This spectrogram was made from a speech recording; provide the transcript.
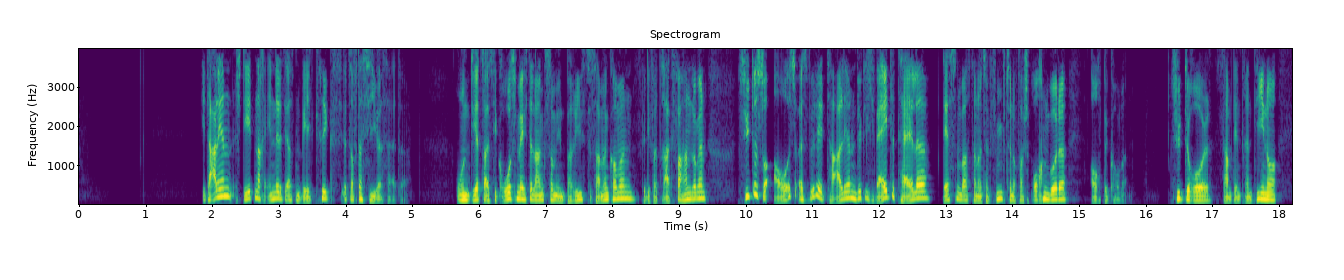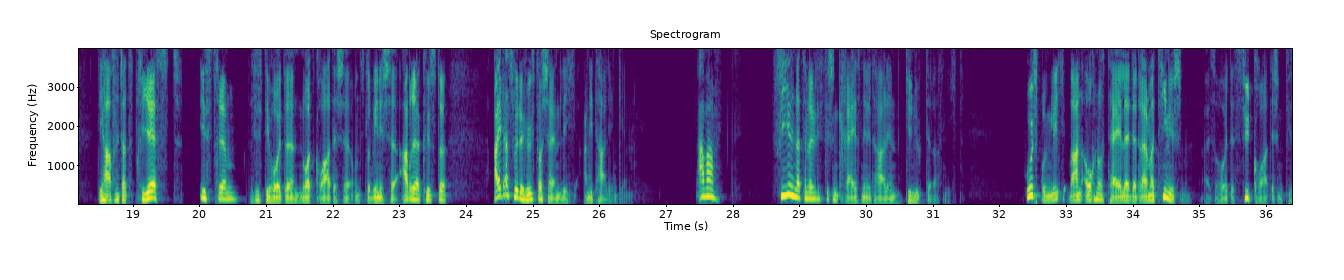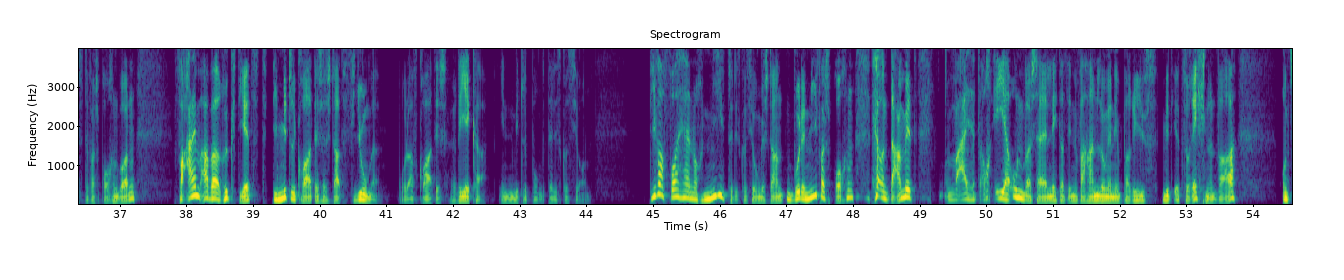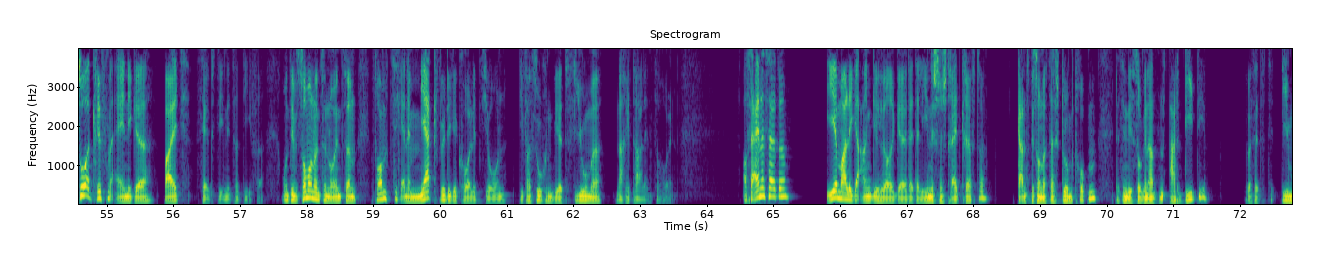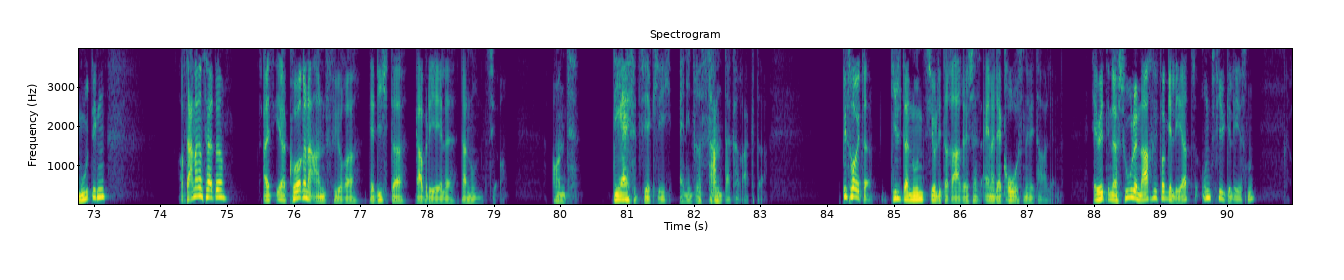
Italien steht nach Ende des Ersten Weltkriegs jetzt auf der Siegerseite. Und jetzt, als die Großmächte langsam in Paris zusammenkommen für die Vertragsverhandlungen, sieht es so aus, als würde Italien wirklich weite Teile dessen, was da 1915 noch versprochen wurde, auch bekommen. Südtirol samt dem Trentino, die Hafenstadt Triest, Istrien, das ist die heute nordkroatische und slowenische Adriaküste, all das würde höchstwahrscheinlich an Italien gehen. Aber vielen nationalistischen Kreisen in Italien genügte das nicht. Ursprünglich waren auch noch Teile der dalmatinischen, also heute südkroatischen Küste versprochen worden. Vor allem aber rückt jetzt die mittelkroatische Stadt Fiume oder auf Kroatisch Rijeka in den Mittelpunkt der Diskussion. Die war vorher noch nie zur Diskussion gestanden, wurde nie versprochen und damit war es jetzt auch eher unwahrscheinlich, dass in den Verhandlungen in Paris mit ihr zu rechnen war. Und so ergriffen einige bald selbst die Initiative. Und im Sommer 1919 formt sich eine merkwürdige Koalition, die versuchen wird, Fiume nach Italien zu holen. Auf der einen Seite ehemalige Angehörige der italienischen Streitkräfte, ganz besonders der Sturmtruppen, das sind die sogenannten Arditi, übersetzt die Mutigen. Auf der anderen Seite als ihr erkorener Anführer der Dichter Gabriele D'Annunzio. Und der ist jetzt wirklich ein interessanter Charakter. Bis heute gilt D'Annunzio literarisch als einer der Großen in Italien. Er wird in der Schule nach wie vor gelehrt und viel gelesen.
